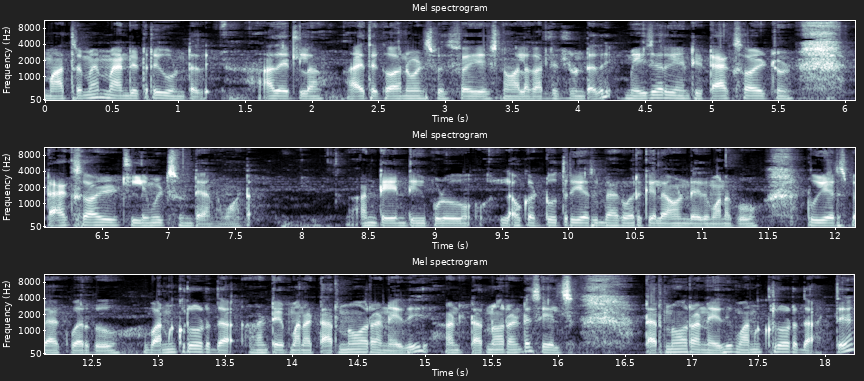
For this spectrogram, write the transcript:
మాత్రమే మ్యాండేటరీ ఉంటుంది. అది ఎట్లా అయితే గవర్నమెంట్ స్పెసిఫై చేసిన వాళ్ళకి అట్లా ఇట్లా ఉంటుంది. మేజర్గా ఏంటి? Tax audit tax audit limits ఉంటాయి అన్నమాట. అంటే ఏంటి? ఇప్పుడు ఒక టూ త్రీ ఇయర్స్ బ్యాక్ వరకు ఎలా ఉండేది మనకు? టూ ఇయర్స్ బ్యాక్ వరకు వన్ క్రోర్ దా అంటే మన టర్న్ ఓవర్ అనేది అంటే టర్న్ ఓవర్ అంటే సేల్స్ టర్న్ ఓవర్ అనేది వన్ క్రోర్ దాటితే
